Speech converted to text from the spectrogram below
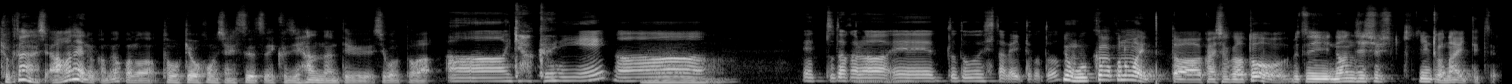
極端な話、合わないのかもよ、この東京本社にスーツで9時半なんていう仕事は。あー、逆に？あー。えっと、だから、えーっと、どうしたらいいってこと？でも僕がこの前行った会社だと、別に何時出勤とかないって言ってたよ。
